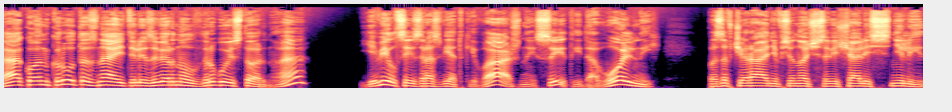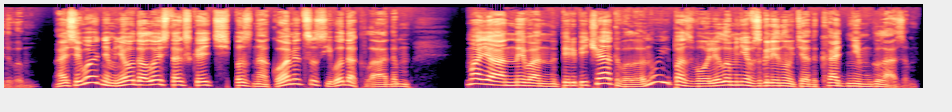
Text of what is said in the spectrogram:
Как он круто, знаете ли, завернул в другую сторону, а? Явился из разведки важный, сытый, довольный. Позавчера они всю ночь совещались с Нелидовым. А сегодня мне удалось, так сказать, познакомиться с его докладом. Моя Анна Ивановна перепечатывала, ну и позволила мне взглянуть эдак одним глазом.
